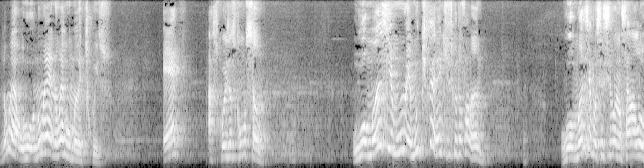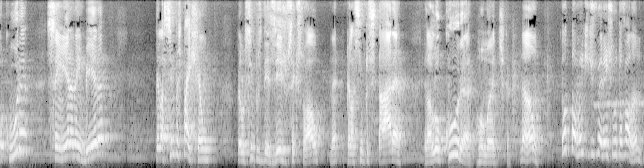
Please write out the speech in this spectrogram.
Não é, não é, não é romântico isso. É as coisas como são. O romance é, mu é muito diferente disso que eu estou falando. O romance é você se lançar na loucura, sem eira nem beira, pela simples paixão, pelo simples desejo sexual, né? pela simples tara, pela loucura romântica. Não, totalmente diferente do que eu estou falando.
